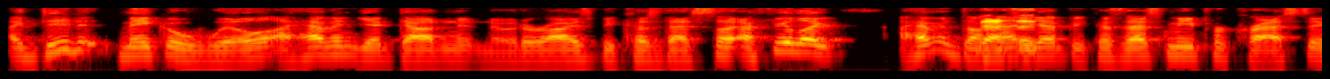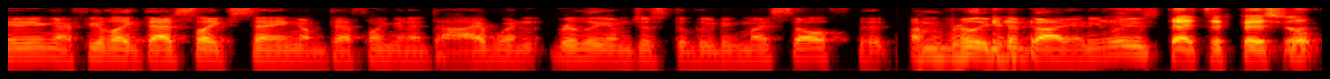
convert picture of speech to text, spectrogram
I did make a will. I haven't yet gotten it notarized because that's like I feel like I haven't done That's that yet because that's me procrastinating. I feel like that's like saying I'm definitely going to die when really I'm just deluding myself that I'm really going to die anyways. That's official.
